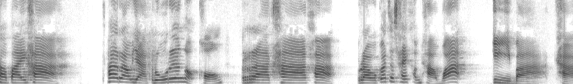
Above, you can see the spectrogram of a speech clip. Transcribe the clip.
ต่อไปค่ะ ถ้าเราอยากรู้เรื่องของราคาค่ะ เราก็จะใช้คำถามว่า กี่บาทค่ะ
